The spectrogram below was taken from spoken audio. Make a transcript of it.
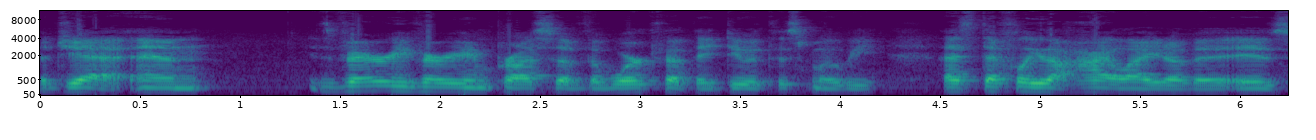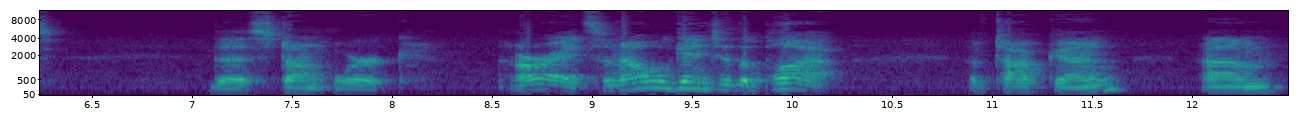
a jet, and it's very very impressive the work that they do with this movie. That's definitely the highlight of it is the stunt work. All right, so now we'll get into the plot of Top Gun. Um,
